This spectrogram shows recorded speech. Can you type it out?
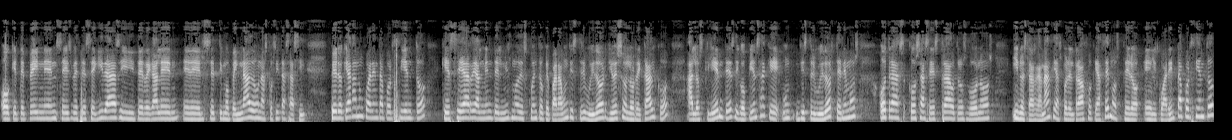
o que te peinen seis veces seguidas y te regalen el séptimo peinado, unas cositas así. Pero que hagan un 40% que sea realmente el mismo descuento que para un distribuidor, yo eso lo recalco a los clientes, digo, piensa que un distribuidor tenemos otras cosas extra, otros bonos y nuestras ganancias por el trabajo que hacemos, pero el 40%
